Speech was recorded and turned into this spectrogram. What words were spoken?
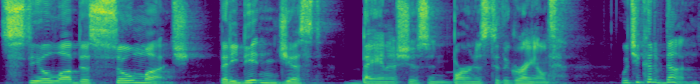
still loved us so much that he didn't just banish us and burn us to the ground, which he could have done.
